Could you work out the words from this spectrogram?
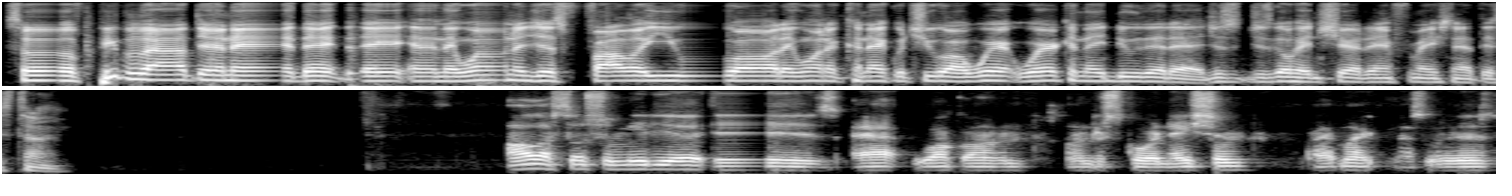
so if people are out there and they they, they and they want to just follow you all, they want to connect with you all, where where can they do that at? Just just go ahead and share the information at this time. All our social media is at Walk On underscore Nation, right, Mike? That's what it is.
